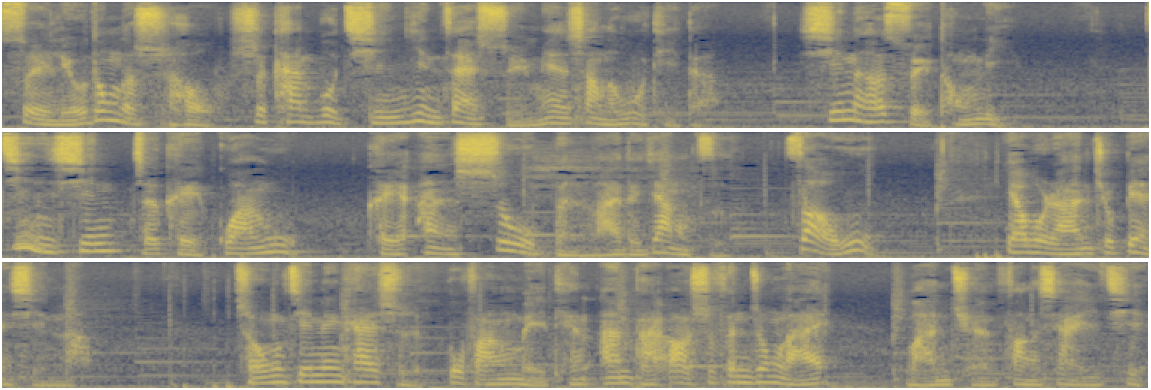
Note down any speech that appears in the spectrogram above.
水流动的时候是看不清映在水面上的物体的，心和水同理，静心则可以观物，可以按事物本来的样子造物，要不然就变形了。从今天开始，不妨每天安排二十分钟来完全放下一切，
